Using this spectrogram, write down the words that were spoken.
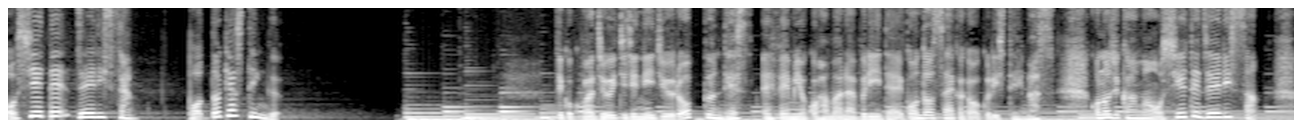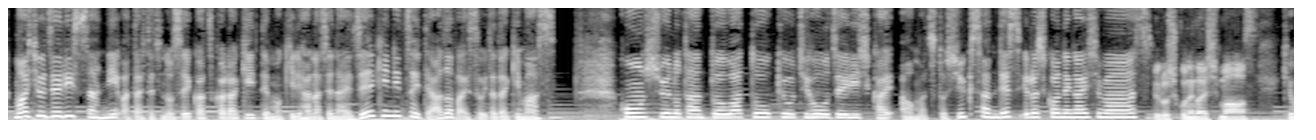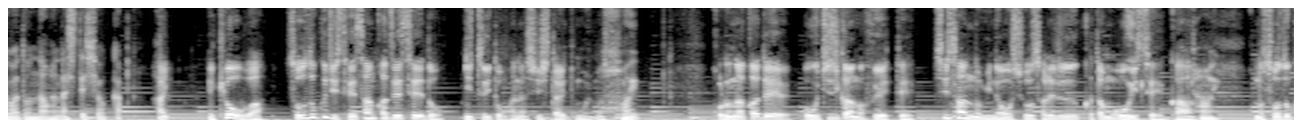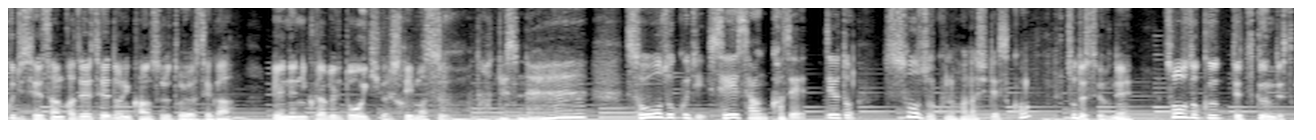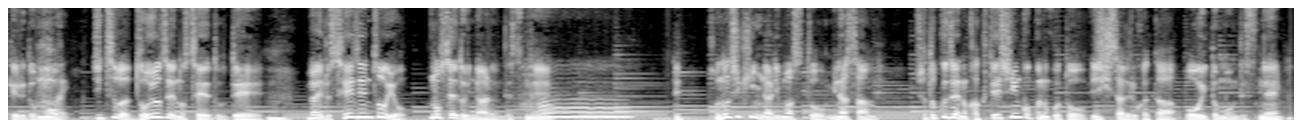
教えて税理士さん。ポッドキャスティング。時刻は11時26分です。FM 横浜ラブリーで近藤沙耶香がお送りしています。この時間は教えて税理士さん。毎週税理士さんに私たちの生活から切っても切り離せない税金についてアドバイスをいただきます。今週の担当は東京地方税理士会青松俊之さんです。よろしくお願いします。よろしくお願いします。今日はどんなお話でしょうか？はい。え今日は相続時生産課税制度についてお話ししたいと思います。はい。コロナ禍でおうち時間が増えて資産の見直しをされる方も多いせいか、はい。この相続時生産課税制度に関する問い合わせが例年に比べると多い気がしています。そうなんですね。相続時生産課税っていうと相続の話ですか？そうですよね。相続ってつくんですけれども、はい。実は贈与税の制度でうん。いわゆる生前贈与の制度になるんですねこの時期になりますと皆さん所得税の確定申告のことを意識される方多いと思うんですね。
